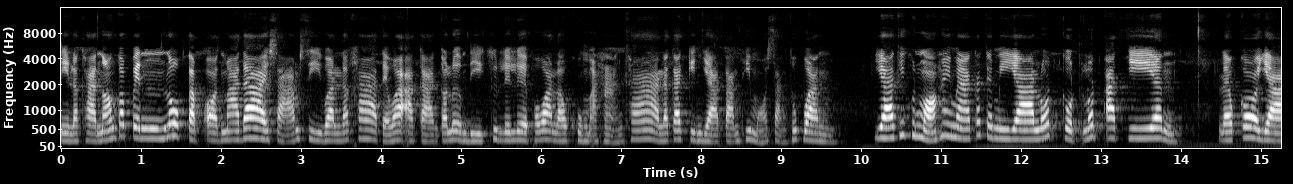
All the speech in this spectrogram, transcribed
นี่แหละค่ะน้องก็เป็นโรคตับอ่อนมาได้3-4วันแล้วค่ะ แต่ว่าอาการก็เริ่มดีขึ้นเรื่อยๆ เพราะว่าเราคุมอาหารค่ะ แล้วก็กินยาตามที่หมอสั่งทุกวัน ยาที่คุณหมอให้มาก็จะมียาลดกรดลดอาเจียน แล้วก็ยา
